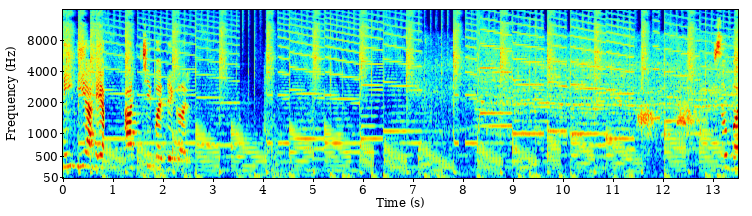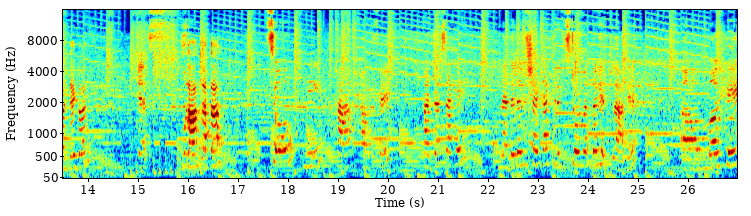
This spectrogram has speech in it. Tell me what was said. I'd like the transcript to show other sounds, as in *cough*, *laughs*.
आणि ही आहे आजची birthday girl so birthday girl yes सांग आता. सो मी हा आउटफिट हा ड्रेस आहे नेदरलँड्सच्या एका थ्रिफ्ट स्टोअरमधनं घेतला आहे. मग हे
